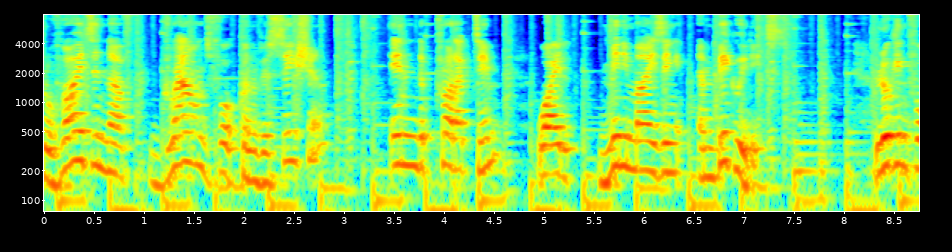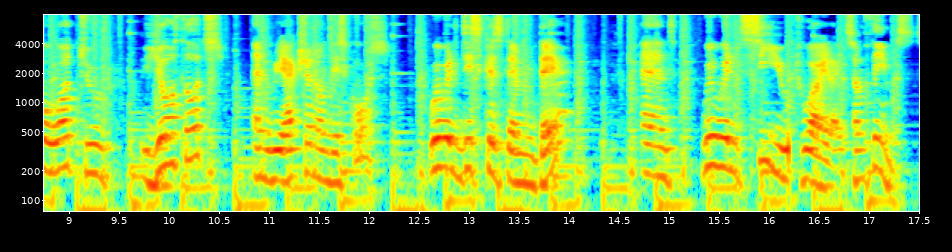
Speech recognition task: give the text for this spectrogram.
provides enough ground for conversation in the product team while minimizing ambiguities. Looking forward to your thoughts and reaction on this course. We will discuss them there and we will see you to highlight some themes.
